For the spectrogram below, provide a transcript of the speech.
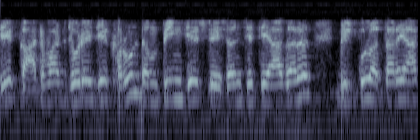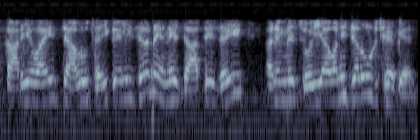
જે કાટવાડ જોડે જે ખરું ડમ્પિંગ જે સ્ટેશન છે ત્યાં આગળ બિલકુલ અત્યારે આ કાર્યવાહી ચાલુ થઈ ગયેલી છે ને એને જાતે જઈ અને એમને જોઈ આવવાની જરૂર છે બેન.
